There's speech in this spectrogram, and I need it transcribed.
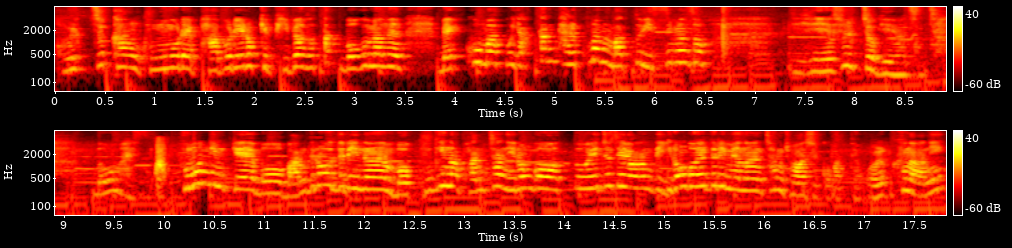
걸쭉한 국물에 밥을 이렇게 비벼서 딱 먹으면은 매콤하고 약간 달콤한 맛도 있으면서 예술적이에요, 진짜. 너무 맛있어요. 부모님께 뭐 만들어드리는 뭐 국이나 반찬 이런 것도 해주세요 하는데 이런 거 해드리면은 참 좋아하실 것 같아요. 얼큰하니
